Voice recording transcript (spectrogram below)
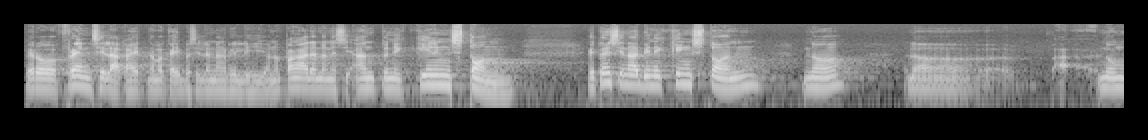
Pero friend sila kahit na magkaiba sila ng relihiyon. Ang pangalan nun si Anthony Kingston. Ito yung sinabi ni Kingston, no? Na, uh, nung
